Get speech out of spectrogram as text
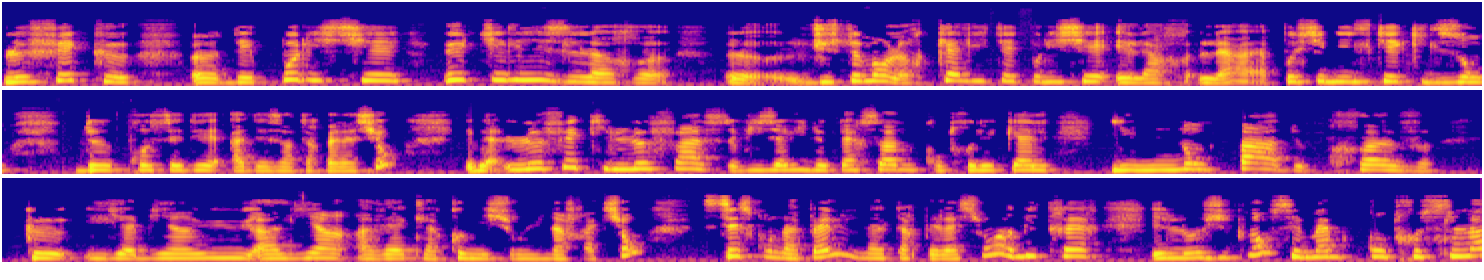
le fait que euh, des policiers utilisent leur, euh, justement leur qualité de policier et la possibilité qu'ils ont de procéder à des interpellations, eh bien, le fait qu'ils le fassent vis-à-vis de personnes contre lesquelles ils n'ont pas de preuves qu'il y a bien eu un lien avec la commission d'une infraction, c'est ce qu'on appelle une interpellation arbitraire. Et logiquement, c'est même contre cela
